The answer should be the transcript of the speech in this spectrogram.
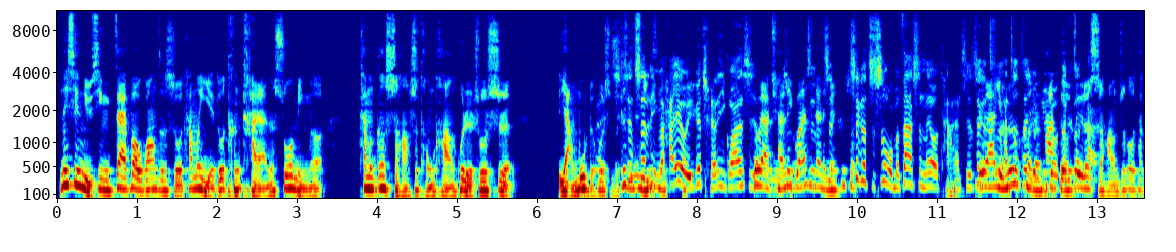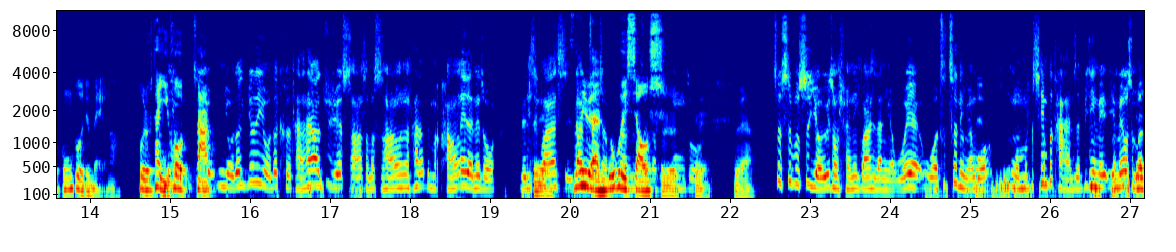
那些女性在曝光的时候，她们也都很坦然的说明了，她们跟史航是同行，或者说是仰慕的或者什么。其实这里面还有一个权力关系。对啊权力关系在里面这个只是我们暂时没有谈。其实这个对啊，有没有这这可能他有的可得罪了谈史航之后，他工作就没了，或者说他以后有有的就是有的可谈，他要拒绝史航什么史航，因为他的行内的那种人际关系资源都会消失对对啊，这是不是有一种权力关系在里面？我也我这这里面我我们先不谈这，毕竟没也没有什么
